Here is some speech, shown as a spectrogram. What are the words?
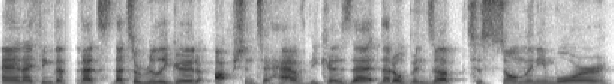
and i think that that's that's a really good option to have because that that opens up to so many more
